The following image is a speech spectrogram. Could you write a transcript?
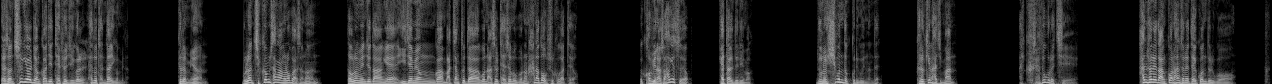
대선 7개월 전까지 대표직을 해도 된다 이겁니다. 그러면 물론 지금 상황으로 봐서는 더불어민주당에 이재명과 맞짱 뜨자고 나설 대선 후보는 하나도 없을 것 같아요. 겁이 나서 하겠어요? 개딸들이 막 눈을 희번덕거리고 있는데 그렇긴 하지만 그래도 그렇지. 한 손에 당권 한 손에 대권 들고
